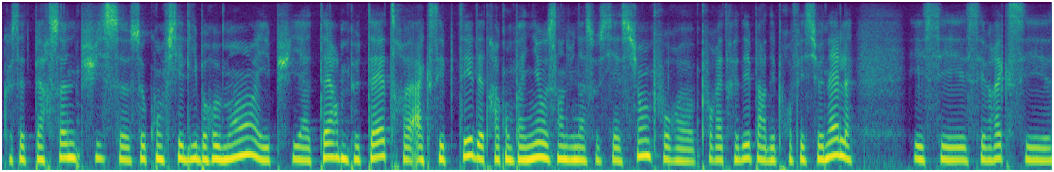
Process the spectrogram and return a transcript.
que cette personne puisse se confier librement et puis à terme peut-être accepter d'être accompagnée au sein d'une association pour, euh, pour être aidée par des professionnels. Et c'est vrai que c'est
